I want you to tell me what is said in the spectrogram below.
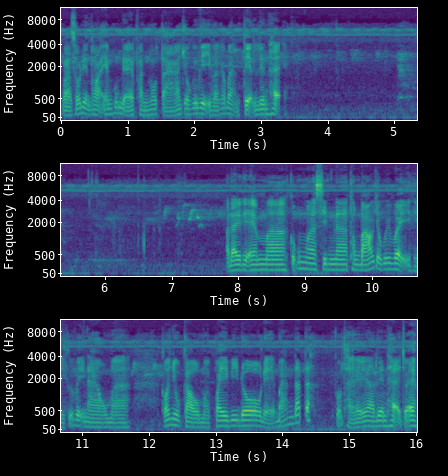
và số điện thoại em cũng để phần mô tả cho quý vị và các bạn tiện liên hệ. Ở đây thì em ờ, cũng ờ, xin ờ, thông báo cho quý vị. Thì quý vị nào mà có nhu cầu mà quay video để bán đất á, có thể liên hệ cho em.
